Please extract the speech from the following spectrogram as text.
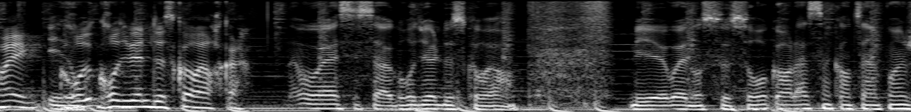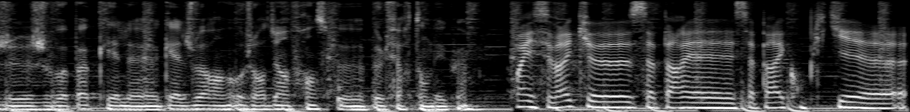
Ouais, gros, gros duel de scoreur quoi. Ouais, c'est ça, gros duel de scoreur. Mais euh, ouais, dans ce, record-là, 51 points, je, je vois pas quel, euh, quel joueur aujourd'hui en France peut, peut, le faire tomber, quoi. Oui, c'est vrai que ça paraît, ça paraît compliqué euh,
